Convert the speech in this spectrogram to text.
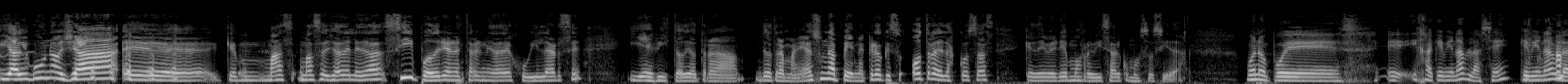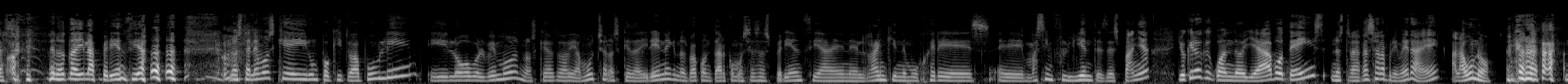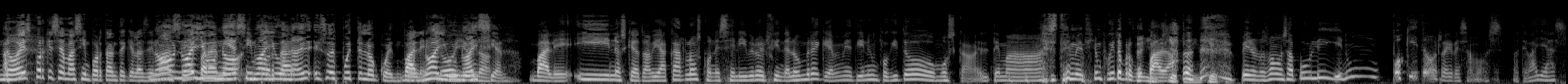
y, algunos ya, eh, que más, más allá de la edad, sí podrían estar en edad de jubilarse y es visto de otra, de otra manera. Es una pena, creo que es otra de las cosas que deberemos revisar como sociedad. Bueno, pues, eh, hija, qué bien hablas, ¿eh? Qué bien hablas. Me nota ahí la experiencia. nos tenemos que ir un poquito a Publi y luego volvemos. Nos queda todavía mucho. Nos queda Irene, que nos va a contar cómo es esa experiencia en el ranking de mujeres eh, más influyentes de España. Yo creo que cuando ya votéis, nos traigas a la primera, ¿eh? A la uno. no es porque sea más importante que las demás. No, no ¿eh? hay Para uno, no hay una. Eso después te lo cuento. Vale, no hay uno, hay cien. Vale, y nos queda todavía Carlos con ese libro El fin del hombre, que a mí me tiene un poquito mosca. El tema este me tiene un poquito preocupada. Pero nos vamos a Publi y en un poquito regresamos. No te vayas.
